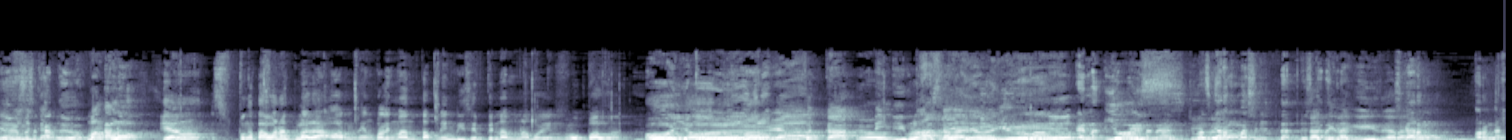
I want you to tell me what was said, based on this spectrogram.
Yang, yang bersekat tuh yo. Emang kalau yang pengetahuan aku lah ada warnet yang paling mantap nih yang di Sempinan nah, Boy, yang global lah. Oh iya. Oh, yang bersekat, tinggi pula skalanya. tinggi memang. Yo. Enak yo enak kan. Cuma sekarang masih di, da- di Statik lagi sekarang. Sekarang orang kan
